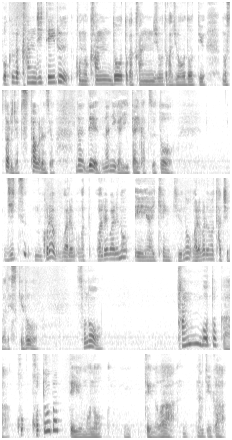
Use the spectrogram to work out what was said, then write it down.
僕が感じているこの感動とか感情とか情動っていうノスタルジーは伝わるんですよ。で何が言いたいかっつうと実これは我我々の AI 研究の我々の立場ですけどその単語とか言葉っていうものっていうのは何て言うか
